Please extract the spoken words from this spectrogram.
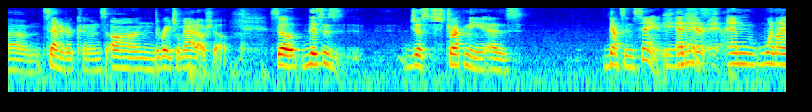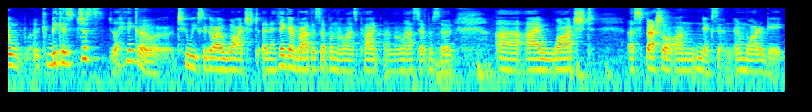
um, Senator Coons on the Rachel Maddow show. So this is just struck me as that's insane. And, and and when I because just I think uh, two weeks ago I watched and I think I brought this up on the last pod on the last episode. Uh, I watched a special on Nixon and Watergate,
